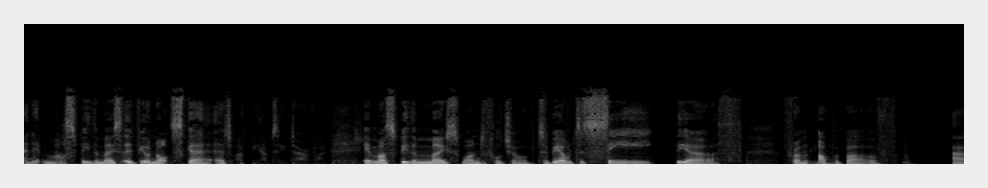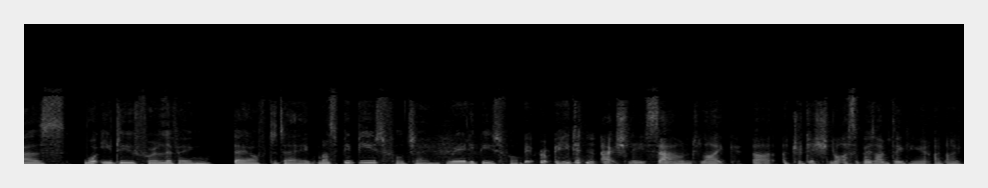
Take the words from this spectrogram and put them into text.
And it must be the most, if you're not scared, I'd be absolutely terrified it must be the most wonderful job to be able to see the earth from yeah. up above as what you do for a living day after day must be beautiful jane really beautiful it, he didn't actually sound like uh, a traditional i suppose i'm thinking and i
